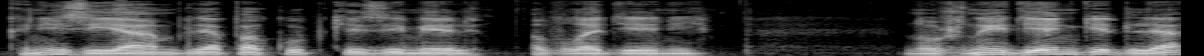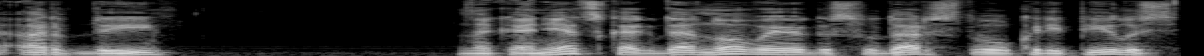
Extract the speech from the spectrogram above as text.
князьям для покупки земель, владений. Нужны деньги для Орды. Наконец, когда новое государство укрепилось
